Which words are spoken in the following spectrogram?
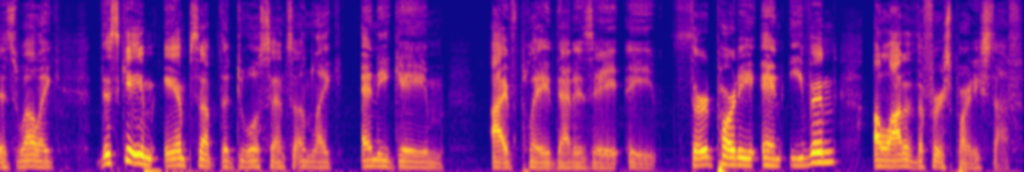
as well. Like this game amps up the dual sense unlike any game I've played that is a, a third party and even a lot of the first party stuff.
